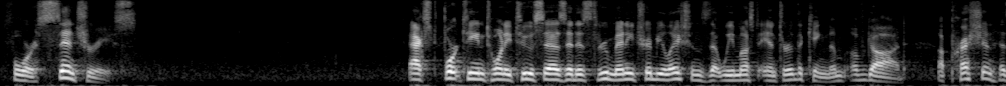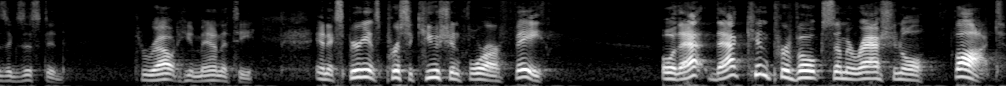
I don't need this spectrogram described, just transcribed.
for centuries. Acts 14:22 says it is through many tribulations that we must enter the kingdom of God. Oppression has existed throughout humanity and experience persecution for our faith Oh, that, that can provoke some irrational thought.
